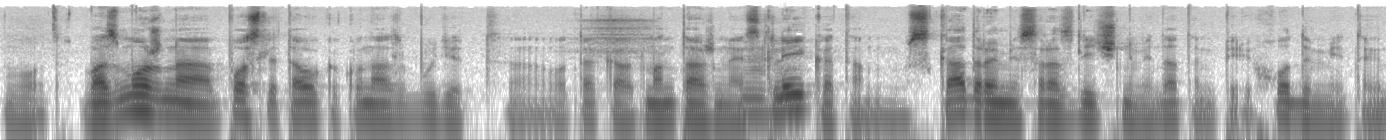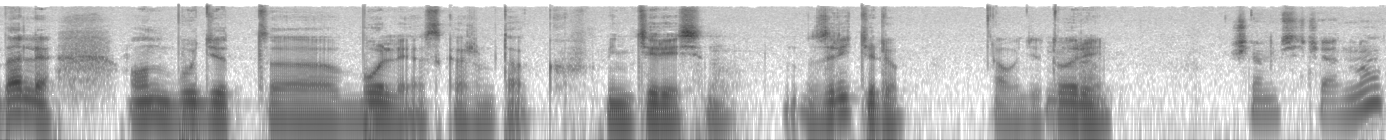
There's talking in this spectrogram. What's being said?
Вот. Возможно, после того, как у нас будет э, вот такая вот монтажная склейка, там, с кадрами, с различными, да, там, переходами и так далее, он будет э, более, скажем так, интересен зрителю, аудитории. Чем сейчас. Ну,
